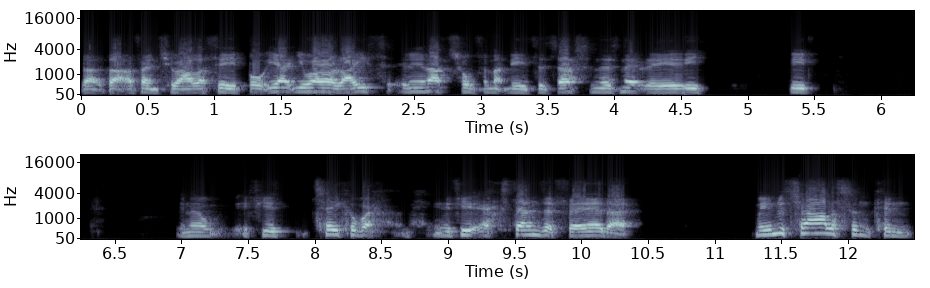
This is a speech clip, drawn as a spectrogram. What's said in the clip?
that that eventuality. But yeah, you are right. I mean, that's something that needs addressing, isn't it? Really, we you know, if you take away, if you extend it further, I mean, Richarlison can,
